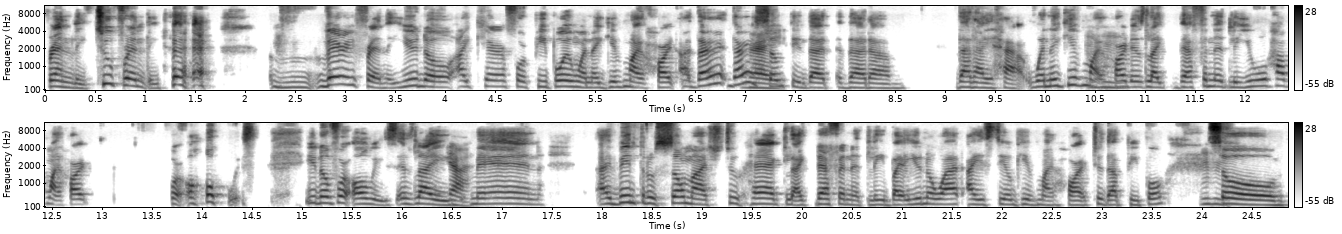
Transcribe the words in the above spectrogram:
friendly too friendly very friendly you know i care for people and when i give my heart uh, there there is Right. something that that um that i have when i give my Mhm. heart is like definitely you will have my heart for always you know for always it's like Yeah. man I've been through so much to heck, like definitely. But you know what? I still give my heart to that people. Mm-hmm. So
